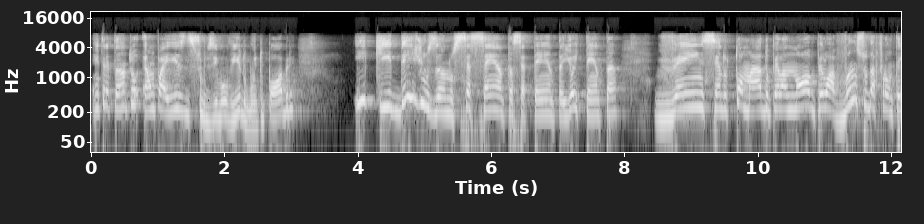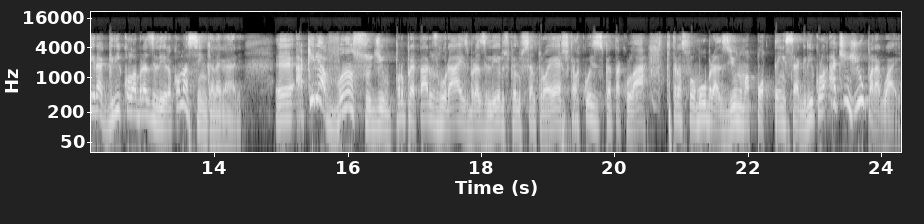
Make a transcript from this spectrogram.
Entretanto, é um país subdesenvolvido, muito pobre, e que desde os anos 60, 70 e 80 vem sendo tomado pela nova, pelo avanço da fronteira agrícola brasileira. Como assim, Calegari? É, aquele avanço de proprietários rurais brasileiros pelo centro-oeste, aquela coisa espetacular que transformou o Brasil numa potência agrícola, atingiu o Paraguai.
